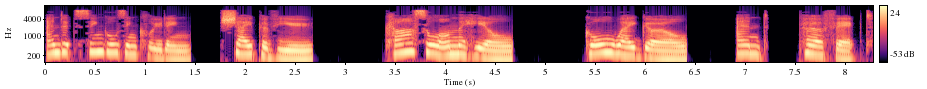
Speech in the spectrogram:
and its singles including Shape of You, Castle on the Hill, Galway Girl, and Perfect.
